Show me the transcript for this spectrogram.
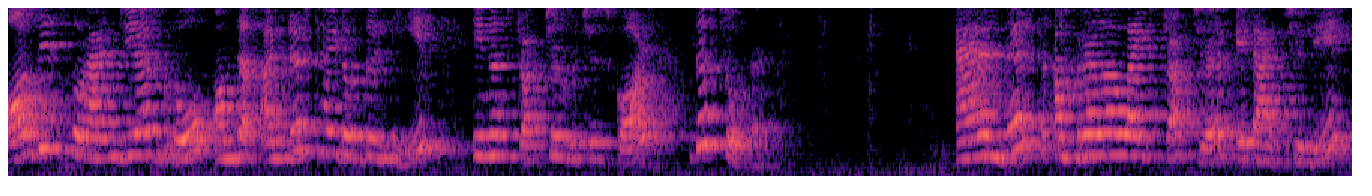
All these sporangia grow on the underside of the leaf in a structure which is called the sorus. And this umbrella-like structure, it actually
